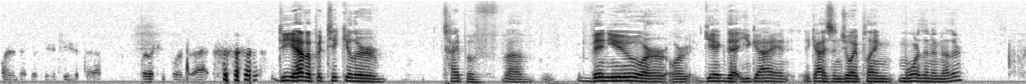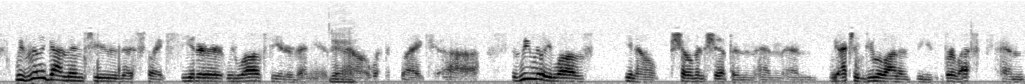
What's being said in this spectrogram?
quite a bit this year too. So we're looking forward to that. Do you have a particular type of uh, venue or or gig that you guys you guys enjoy playing more than another? We've really gotten into this like theater. We love theater venues. You Yeah. know, like uh, we really love you know showmanship and and and we actually do a lot of these burlesque and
